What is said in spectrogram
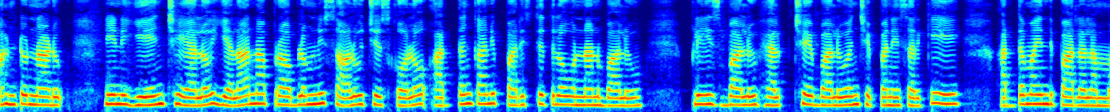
అంటున్నాడు. నేను ఏం చేయాలో ఎలా నా ప్రాబ్లమ్ని సాల్వ్ చేసుకోవాలో అర్థం కాని పరిస్థితిలో ఉన్నాను బాలు. ప్లీజ్ బాలు హెల్ప్ చే బాలు అని చెప్పనేసరికి అర్థమైంది పార్లలమ్మ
